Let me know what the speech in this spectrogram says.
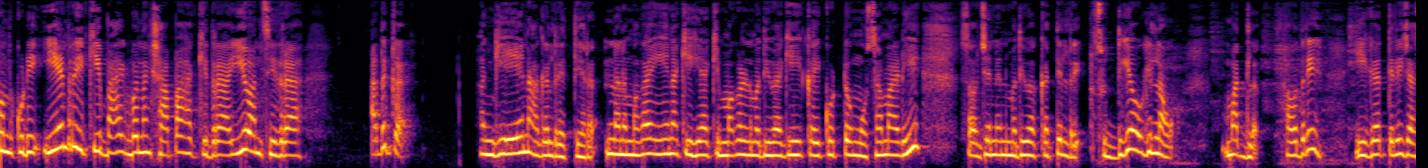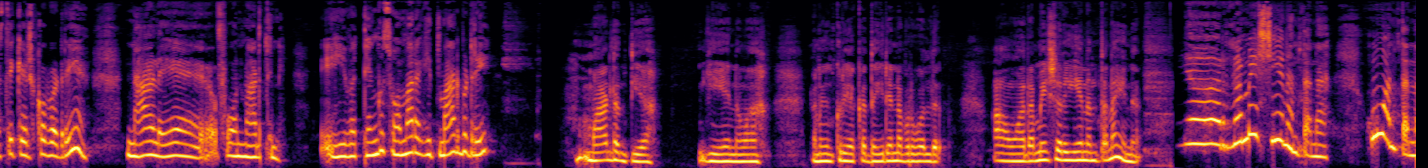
ಒಂದು ಕುಡಿ. ಏನ್ರಿ ಈಕಿ ಬಾಯಿಗೆ ಬಂದಂಗೆ ಶಾಪ ಹಾಕಿದ್ರ, ಅಯ್ಯೋ ಅನ್ಸಿದ್ರ? ಅದಕ್ಕೆ. ಹಂಗೇನಾಗಲ್ರಿ ಅತ್ತಿಯರ. ನನ್ನ ಮಗ ಏನಾಕಿಗೆ ಆಕಿ ಮಗಳ ಮದುವಾಗಿ ಕೈ ಕೊಟ್ಟು ಮೋಸ ಮಾಡಿ ಸೌಜನ್ಯನ ಮದುವೆ ಕತ್ತಿಲ್ರಿ ಸುದ್ದಿಗೆ ಹೋಗಿಲ್ಲ ನಾವು. ಮೊದ್ಲು. ಹೌದ್ರಿ? ಈಗ ತಲೆ ಜಾಸ್ತಿ ಕೆಡ್ಸ್ಕೊಬೇಡ್ರಿ. ನಾಳೆ ಫೋನ್ ಮಾಡ್ತೀನಿ. ಇವತ್ತು ಹೆಂಗು ಸೋಮವಾರ ಆಗಿತ್ತು ಮಾಡಿಬಿಡ್ರಿ. ಮಾಡ್ಲಂತೀಯ? ಏನವ? ನನಗಂಕರು ಯಾಕೆ ಧೈರ್ಯನ ಬರುವಲ್ದು. ಅವ ರಮೇಶರ ಏನಂತಾನ ಏನ? ಯಾರ್ ರಮೇಶ್ ಏನಂತಾನ? ಹ್ಞೂ ಅಂತಾನ?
